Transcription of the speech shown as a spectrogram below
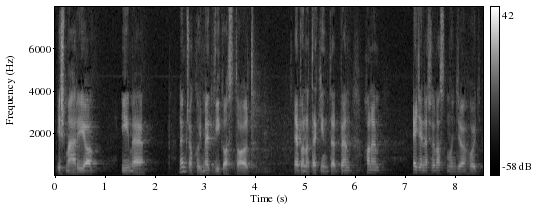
És Mária íme nem csak, hogy megvigasztalt ebben a tekintetben, hanem egyenesen azt mondja, hogy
